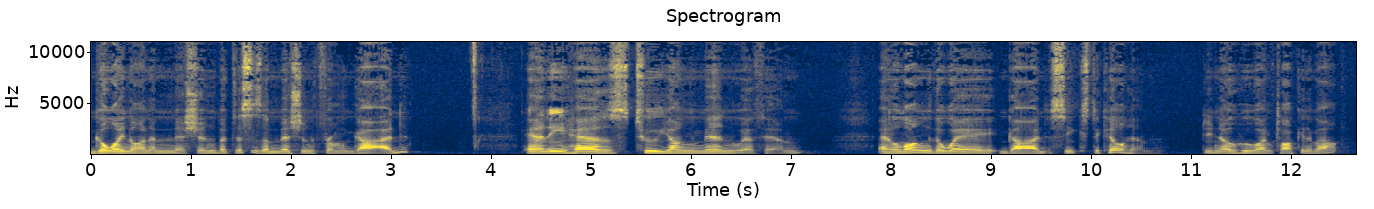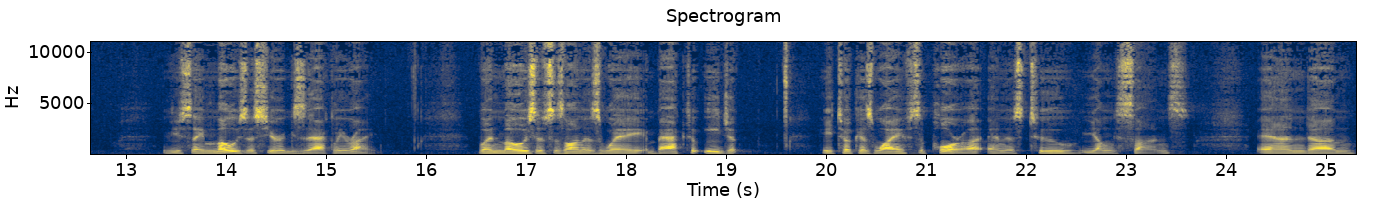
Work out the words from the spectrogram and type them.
going on a mission, but this is a mission from God. And he has two young men with him. And along the way, God seeks to kill him. Do you know who I'm talking about? If you say Moses, you're exactly right. When Moses is on his way back to Egypt, he took his wife Zipporah and his two young sons. And, um,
